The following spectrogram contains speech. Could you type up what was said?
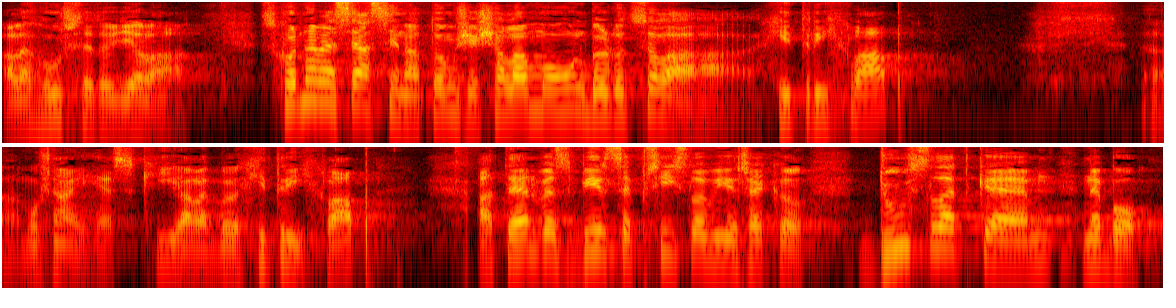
ale hůř se to dělá. Shodneme se asi na tom, že Šalamoun byl docela chytrý chlap, eh, možná i hezký, ale byl chytrý chlap, a ten ve sbírce přísloví řekl, důsledkem nebo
